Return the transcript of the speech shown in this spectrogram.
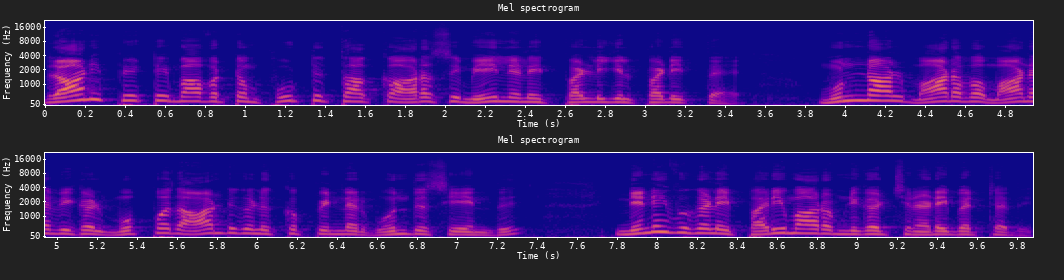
ராணிப்பேட்டை மாவட்டம் பூட்டுத்தாக்கு அரசு மேல்நிலைப் பள்ளியில் படித்த முன்னாள் மாணவ மாணவிகள் முப்பது ஆண்டுகளுக்கு பின்னர் ஒன்று சேர்ந்து நினைவுகளை பரிமாறும் நிகழ்ச்சி நடைபெற்றது.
